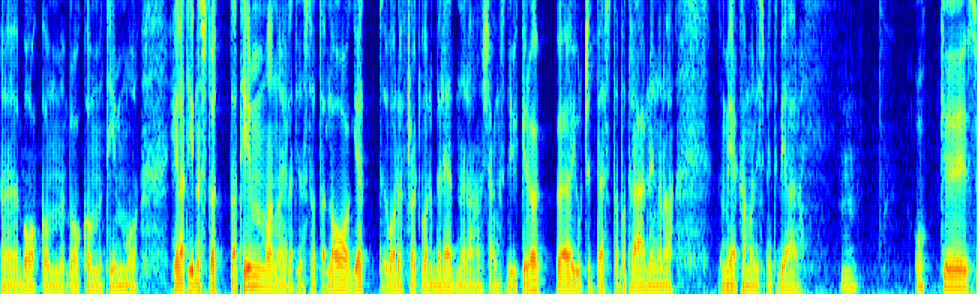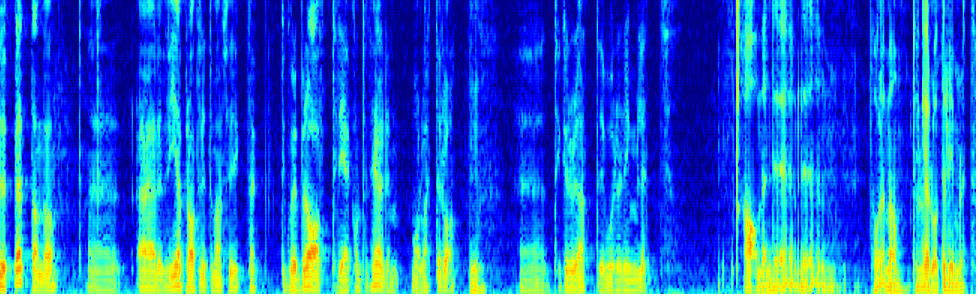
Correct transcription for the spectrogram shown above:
eh, bakom, bakom Tim och hela tiden stöttat Tim, han har hela tiden stöttat laget, varit, försökt vara beredd när hans chans dyker upp, eh, gjort sitt bästa på träningarna. Mer kan man liksom inte begära. Mm. Och i eh, Superettan då? Eh, är, vi har pratat lite om att vi, det går bra av tre kontrakterade målvakter då. Mm. Eh, tycker du att det vore rimligt? Ja, men det, det, det håller jag med om. Tycker mm. jag låter rimligt.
